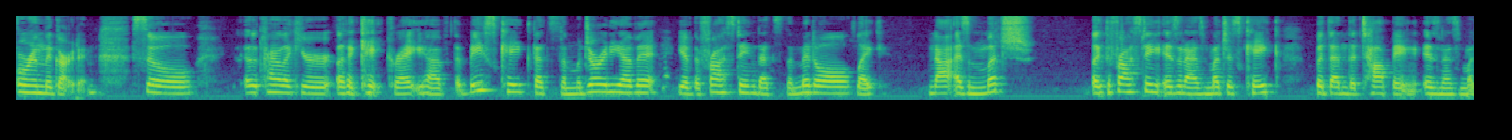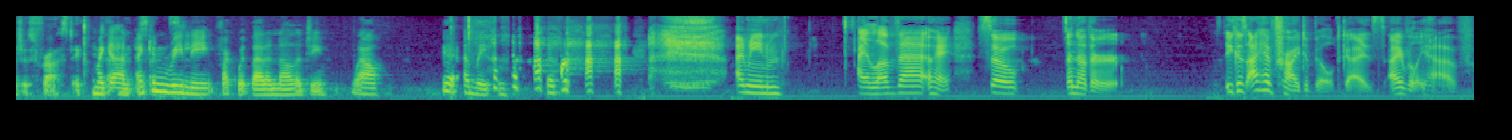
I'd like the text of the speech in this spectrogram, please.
or in the garden. So uh, kind of like your like a cake, right? You have the base cake that's the majority of it. You have the frosting that's the middle, like not as much like the frosting isn't as much as cake, but then the topping isn't as much as frosting. Oh my god, I makes can really fuck with that analogy. Wow. Yeah. Amazing. I mean, I love that. Okay, so another because I have tried to build, guys. I really have.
